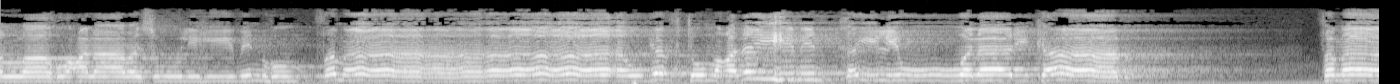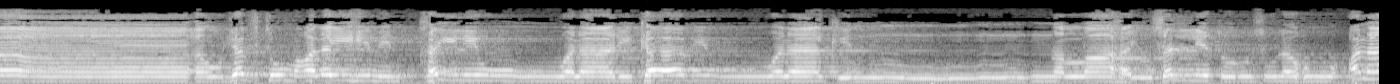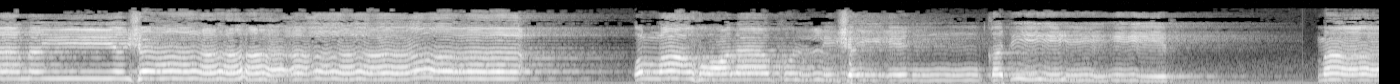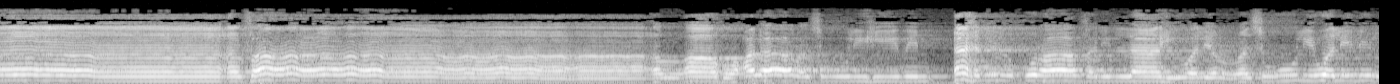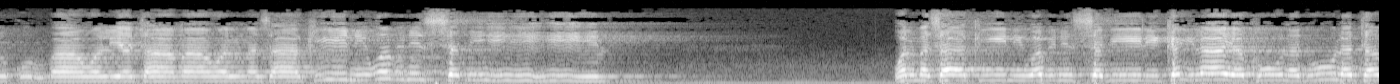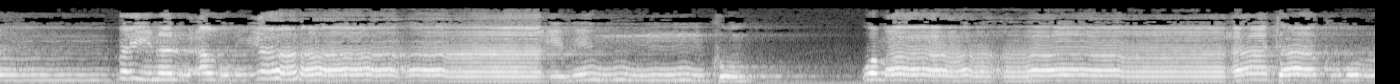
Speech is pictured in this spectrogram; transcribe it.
الله على رسوله منهم فما أوجفتم عليه من خيل ولا ركاب فما أوجفتم عليه من خيل ولا ركاب ولكن الله يسلط رسله على من يشاء والله على كل شيء قدير ما أفاء الله على رسوله من أهل القرى فلله وللرسول ولذي القربى واليتامى والمساكين وابن السبيل والمساكين وابن السبيل كي لا يكون دولة بين الأغنياء منكم وما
